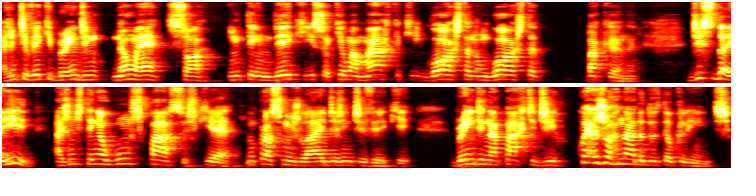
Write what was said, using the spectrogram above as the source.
a gente vê que branding não é só entender que isso aqui é uma marca que gosta, não gosta, bacana. Disso daí, a gente tem alguns passos, que é, no próximo slide a gente vê que branding na parte de qual é a jornada do teu cliente,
